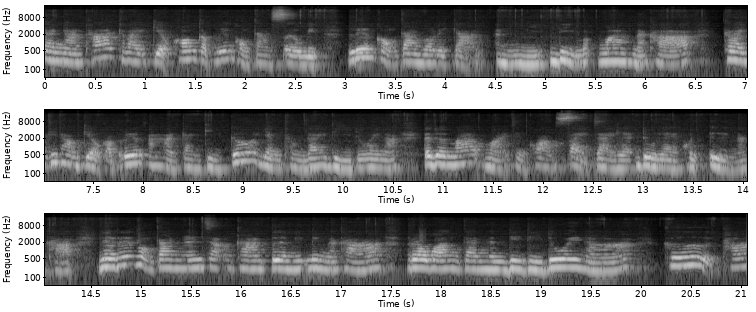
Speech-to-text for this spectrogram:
การงานถ้าใครเกี่ยวข้องกับเรื่องของการเซอร์วิสเรื่องของการบริการอันนี้ดีมากๆนะคะ ใครที่ทำเกี่ยวกับเรื่องอาหารการกินก็ยังทำได้ดีด้วยนะ แต่โดยมากหมายถึงความใส่ใจและดูแลคนอื่นนะคะ ในเรื่องของการเงินจากอังคารเตือนนิดนึงนะคะ ระวังการเงินดีๆด้วยนะ คือถ้า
